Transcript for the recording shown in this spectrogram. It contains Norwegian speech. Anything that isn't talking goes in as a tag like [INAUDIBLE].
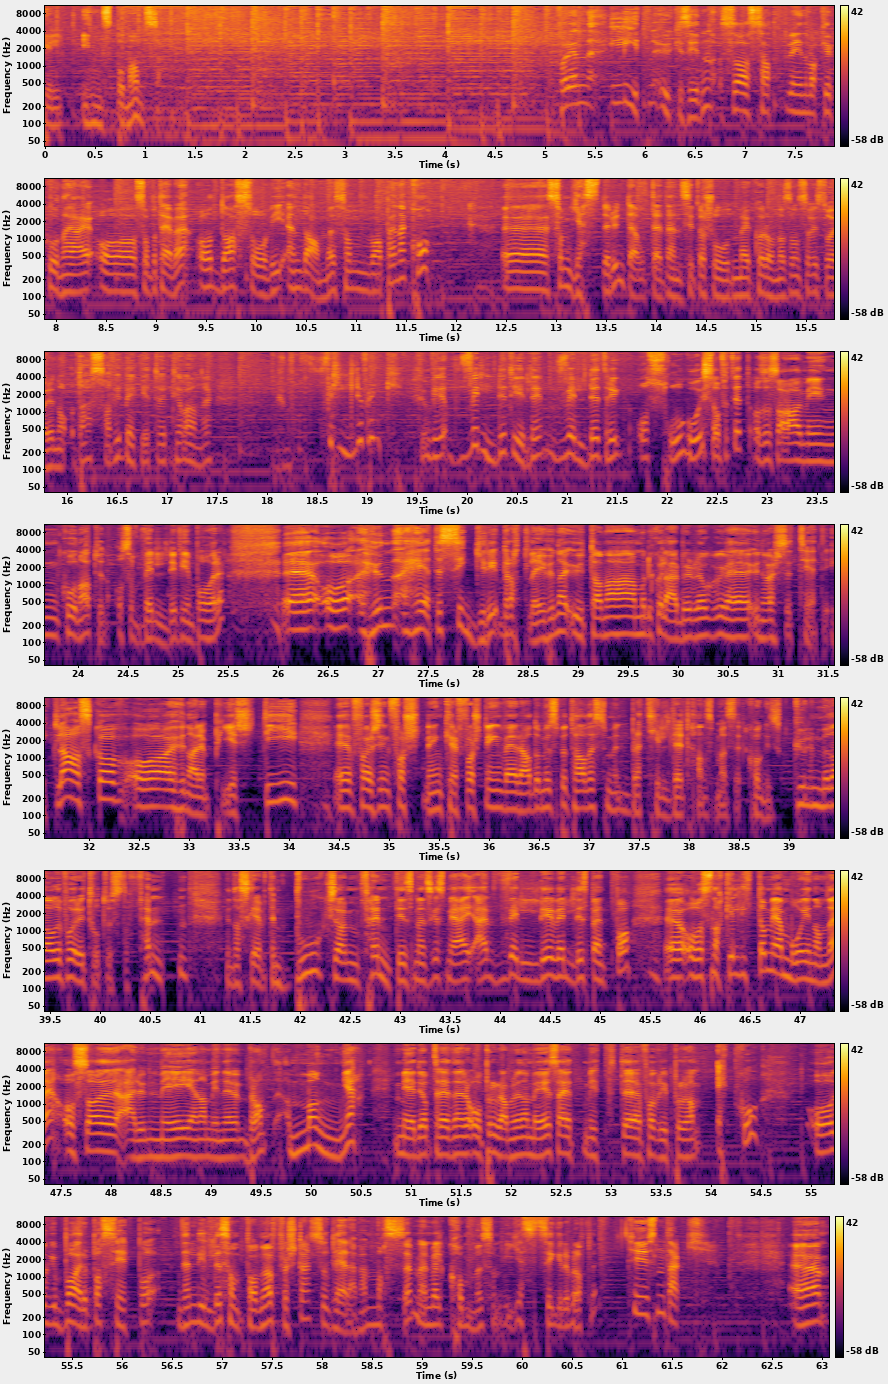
til Insponanza. For en liten uke siden så satt min vakre kone og jeg og så på TV, og da så vi en dame som var på NRK. eh, som gjest rundt alt det, den situasjonen med korona sånn som vi står i nå. Og da sa vi begge til hverandre Hun var veldig flink. Hun var veldig tydelig, veldig trygg og så god i stoffet sitt. Og så sa min kone at hun er også veldig fin på håret. Eh, og hun heter Sigrid Bratteli. Hun er utdanna molekylærbiolog ved universitetet i Glasgow, og hun har en ph.d. eh, for sin forskning, kreftforskning ved Radiumhospitalet, som hun ble tildelt Hans Majestet Kongens gullmedalje for i 2015. Hun har skrevet en bok som fremtidsmenneske som jeg er veldig, veldig spent på eh, å snakke litt om. Jeg må innom det. Og så er hun med i en av mine blant mange medieopptredener og programmer hun er med i, så er mitt eh, favorittprogram Ekko. Og bare basert på den lille samtalen vi har først her, så gleder jeg meg masse. Men velkommen som gjest, Sigrid Bratteli. Tusen takk. Uh,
